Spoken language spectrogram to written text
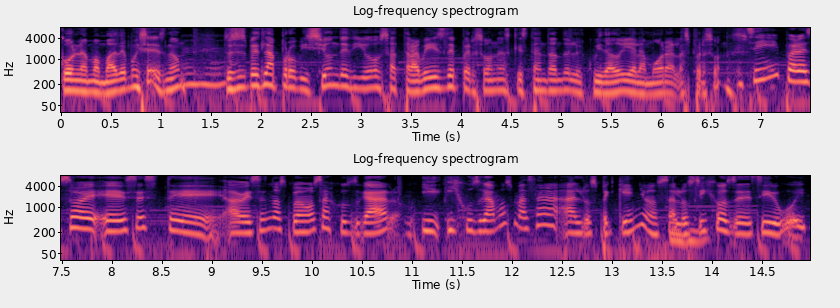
con la mamá de Moisés, ¿no? Entonces ves la provisión de Dios a través de personas que están dándole el cuidado y el amor a las personas. Sí, por eso es este, a veces nos podemos a juzgar y, juzgamos más a, los pequeños, a los hijos, de decir, uy,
